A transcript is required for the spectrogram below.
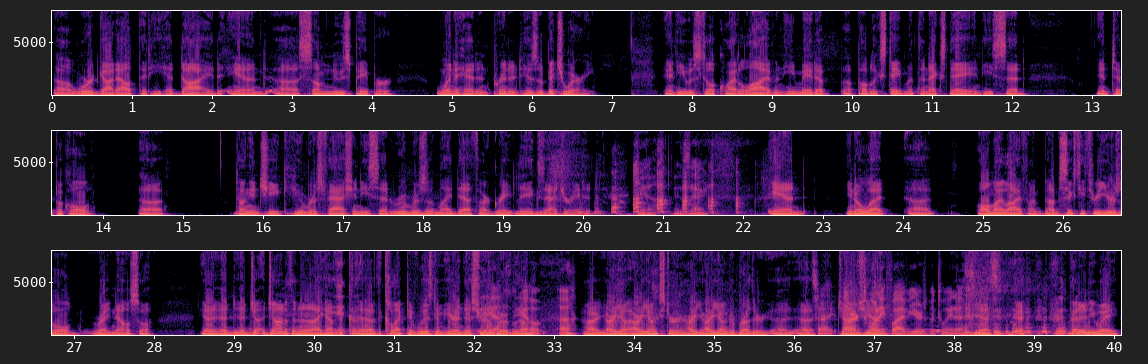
Uh, word got out that he had died, and uh, some newspaper went ahead and printed his obituary. And he was still quite alive, and he made a, a public statement the next day, and he said, in typical uh, tongue in cheek, humorous fashion, he said, Rumors of my death are greatly exaggerated. yeah, exactly. And you know what? Uh, all my life, I'm, I'm 63 years old right now. So, yeah, and, and Jo- Jonathan and I have the, co- have the collective wisdom here in this room. You um, know, uh, our, our, our youngster, our, our younger brother, uh, uh, That's right. Josh. yeah. years between us. yes. but anyway,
